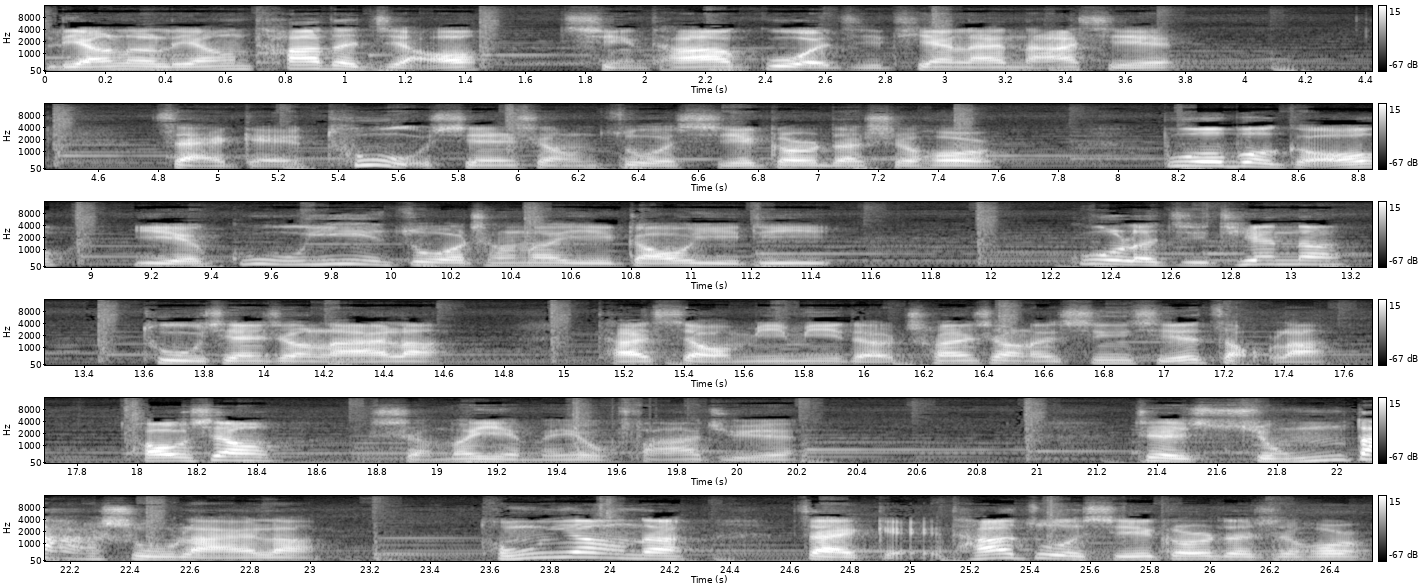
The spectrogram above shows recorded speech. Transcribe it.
量了量他的脚，请他过几天来拿鞋。在给兔先生做鞋跟的时候。波波狗也故意做成了一高一低。过了几天呢，兔先生来了，他笑眯眯地穿上了新鞋走了，好像什么也没有发觉。这熊大叔来了，同样的，在给他做鞋跟的时候，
